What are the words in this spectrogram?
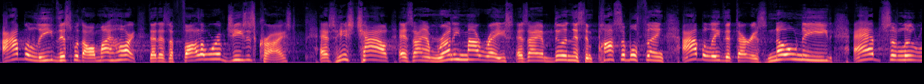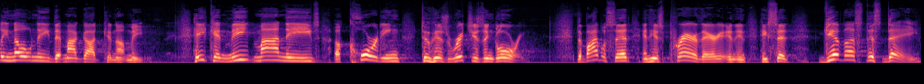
I believe this with all my heart that as a follower of Jesus Christ, as his child, as I am running my race, as I am doing this impossible thing, I believe that there is no need, absolutely no need that my God cannot meet. He can meet my needs according to his riches and glory. The Bible said in his prayer there, and, and he said, Give us this day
